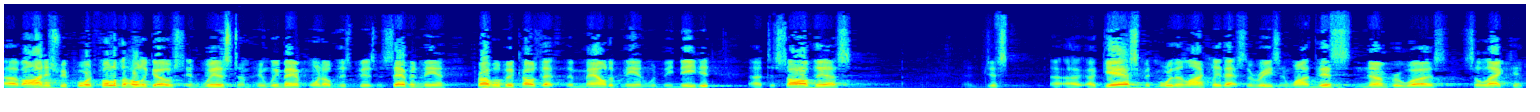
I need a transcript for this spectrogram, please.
of honest report, full of the Holy Ghost and wisdom, whom we may appoint over this business. Seven men, probably because that's the amount of men would be needed uh, to solve this. Just a, a guess, but more than likely that's the reason why this number was selected.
